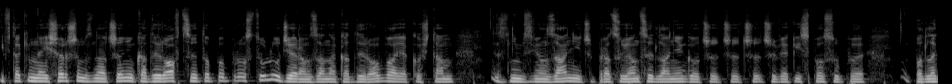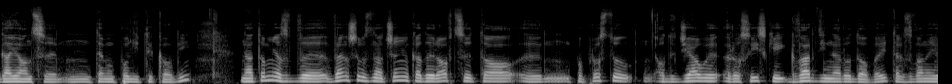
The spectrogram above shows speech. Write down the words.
I w takim najszerszym znaczeniu kadyrowcy to po prostu ludzie Ramzana Kadyrowa, jakoś tam z nim związani, czy pracujący dla niego, czy, czy, czy, czy w jakiś sposób e, podlegający mm, temu politykowi. Natomiast w węższym znaczeniu kadyrowcy to po prostu oddziały rosyjskiej Gwardii Narodowej, tak zwanej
